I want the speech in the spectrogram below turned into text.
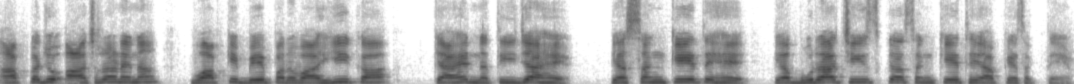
आपका जो आचरण है ना, वो आपकी बेपरवाही का क्या है? नतीजा है, या संकेत है, या बुरा चीज़ का संकेत है, आप कह सकते हैं।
